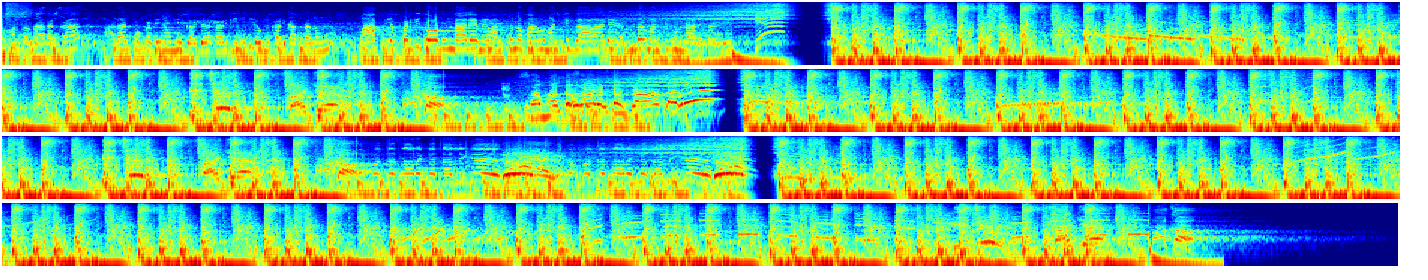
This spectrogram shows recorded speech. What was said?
సమ్మక్క సారక్క ఆడకి ఒక దినం మీ గజల కాడికి మీ దేవుని కాడికి అత్తను మాకు ఎప్పటికీ తోడు ఉండాలి మేము అనుకున్న పనులు మంచిగా కావాలి అందరూ మంచిగా ఉండాలి తల్లి. డీజే ಅಮ್ಮ ಕಸಾರ ಕದಲಿಗೆ ಅಮ್ಮ ಕಸಾರ ಕದಲಿಗೆ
